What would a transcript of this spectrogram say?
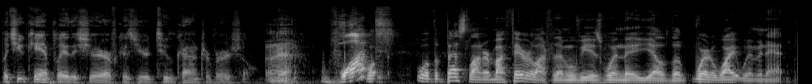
but you can't play the sheriff because you're too controversial. What? Well, well, the best line or my favorite line for that movie is when they yell the "Where the white women at?"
